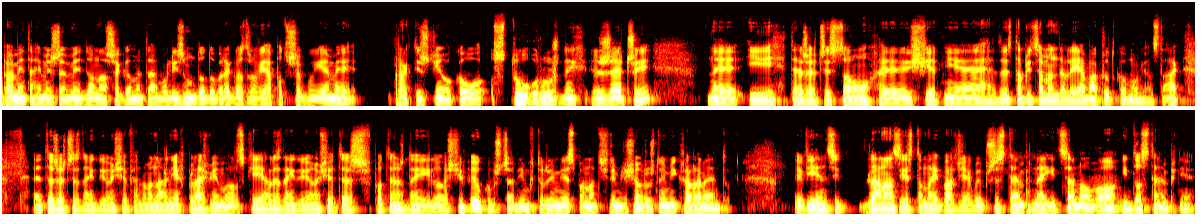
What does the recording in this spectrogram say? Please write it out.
Pamiętajmy, że my do naszego metabolizmu, do dobrego zdrowia potrzebujemy praktycznie około 100 różnych rzeczy. I te rzeczy są e, świetnie, to jest tablica Mendelejewa, krótko mówiąc, tak? Te rzeczy znajdują się fenomenalnie w plaźmie morskiej, ale znajdują się też w potężnej ilości w pyłku pszczelim, w którym jest ponad 70 różnych mikroelementów. Więc dla nas jest to najbardziej jakby przystępne i cenowo i dostępnie.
